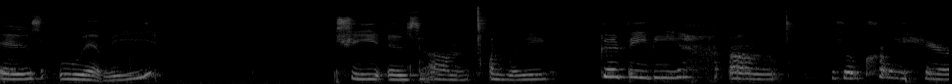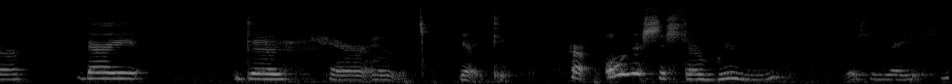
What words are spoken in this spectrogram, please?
is Lily. She is um, a really good baby. Um, this little curly hair, very good hair, and very cute. Her older sister, Ruby, is right here.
